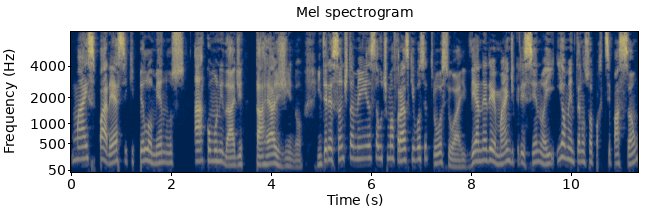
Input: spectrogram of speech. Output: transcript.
Mas parece que pelo menos a comunidade está reagindo. Interessante também essa última frase que você trouxe, Uai. Ver a Nethermind crescendo aí e aumentando sua participação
